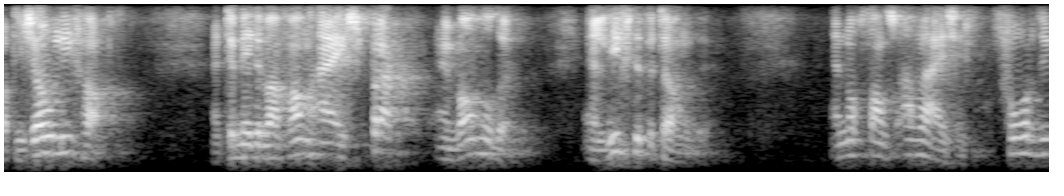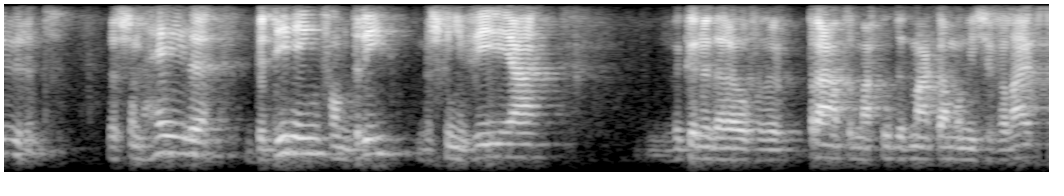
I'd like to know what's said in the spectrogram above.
wat hij zo lief had. En te midden waarvan hij sprak en wandelde en liefde betoonde. En nogthans afwijzing, voortdurend. Is een hele bediening van drie, misschien vier jaar. We kunnen daarover praten, maar goed, het maakt allemaal niet zoveel uit.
